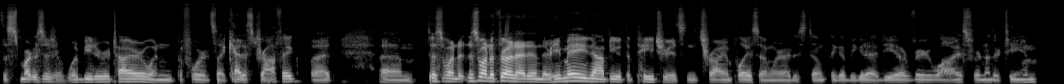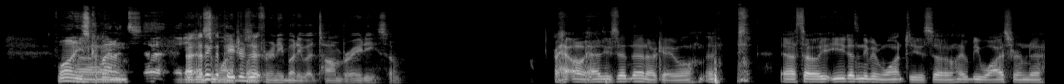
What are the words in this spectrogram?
the smart decision would be to retire when before it's like catastrophic. But um, just want to just want to throw that in there. He may not be with the Patriots and try and play somewhere. I just don't think it'd be a good idea or very wise for another team. Well, and he's come um, out and said that he I think the Patriots play for anybody but Tom Brady. So. Oh, has he said that? Okay, well, Yeah, so he doesn't even want to. So it would be wise for him to,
